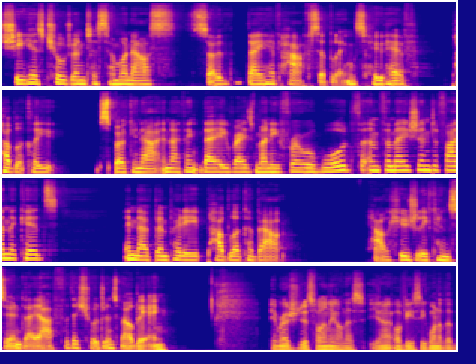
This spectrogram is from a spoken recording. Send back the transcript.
she has children to someone else. So they have half siblings who have publicly spoken out. And I think they raised money for a reward for information to find the kids. And they've been pretty public about how hugely concerned they are for the children's well-being. And Rachel, just finally on this, you know, obviously one of the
